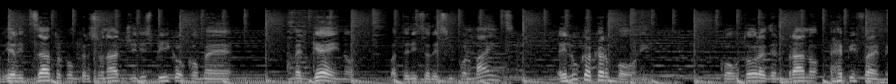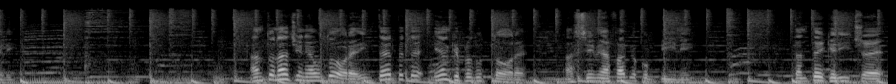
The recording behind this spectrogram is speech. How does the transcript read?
realizzato con personaggi di spicco come Mel Gaynor, batterista dei Simple Minds, e Luca Carboni, coautore del brano Happy Family. Antonacci è autore, interprete e anche produttore, assieme a Fabio Coppini. Tant'è che dice:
